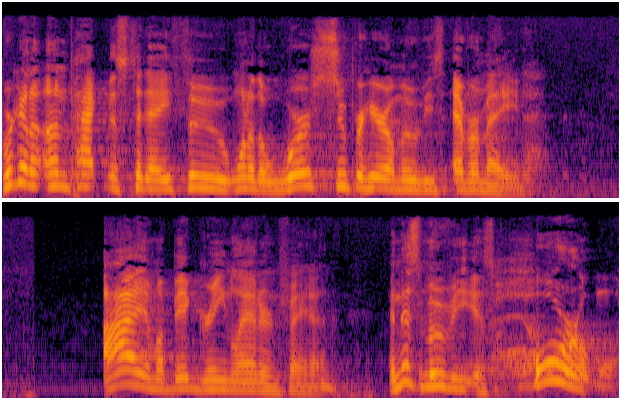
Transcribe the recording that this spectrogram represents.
We're going to unpack this today through one of the worst superhero movies ever made. I am a big Green Lantern fan, and this movie is horrible.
